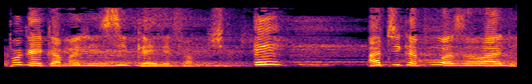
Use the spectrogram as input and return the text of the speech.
mpaka ikamalizika ile function, eh, hati ikapewa zawadi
